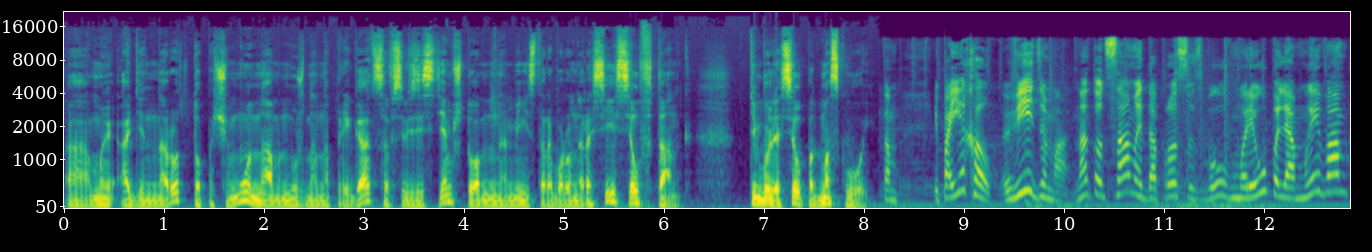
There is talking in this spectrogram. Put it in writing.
а, мы один народ, то почему нам нужно напрягаться в связи с тем, что министр обороны России сел в танк? Тем более сел под Москвой. Там, и поехал, видимо, на тот самый допрос СБУ в Мариуполе, а мы вам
